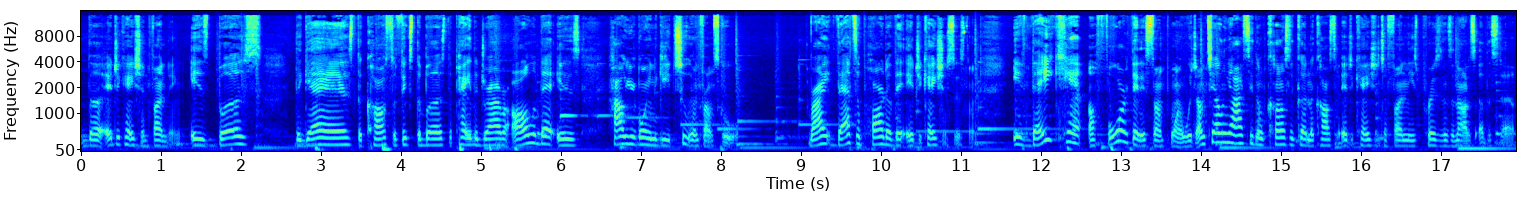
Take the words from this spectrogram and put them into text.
the education funding is bus, the gas, the cost to fix the bus, to pay the driver, all of that is how you're going to get to and from school. Right? That's a part of the education system. If they can't afford that at some point, which I'm telling y'all, I see them constantly cutting the cost of education to fund these prisons and all this other stuff.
